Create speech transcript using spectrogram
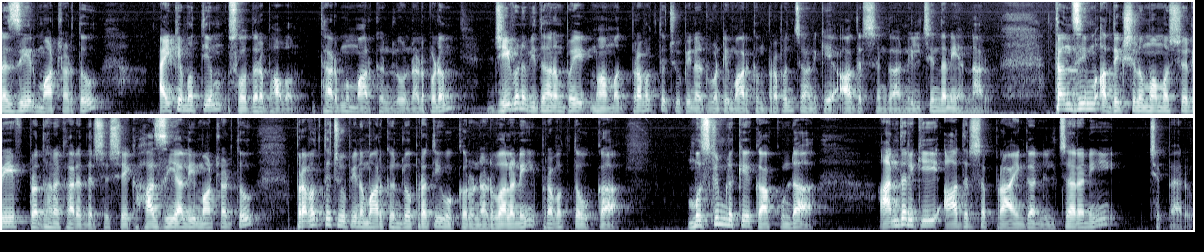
నజీర్ మాట్లాడుతూ ఐకమత్యం సోదరభావం ధర్మ మార్గంలో నడపడం జీవన విధానంపై మహమ్మద్ ప్రవక్త చూపినటువంటి మార్గం ప్రపంచానికే ఆదర్శంగా నిలిచిందని అన్నారు. తంజీం అధ్యక్షులు మహమ్మద్ షరీఫ్ ప్రధాన కార్యదర్శి షేక్ హాజీ అలీ మాట్లాడుతూ ప్రవక్త చూపిన మార్గంలో ప్రతి ఒక్కరూ నడవాలని ప్రవక్త ఒక్క ముస్లింలకే కాకుండా అందరికీ ఆదర్శప్రాయంగా నిలిచారని చెప్పారు.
